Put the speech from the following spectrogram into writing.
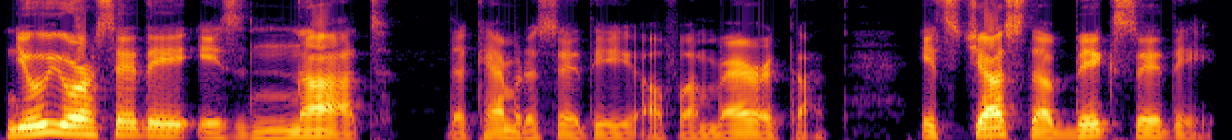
，New York City is not the capital city of America. It's just a big city,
